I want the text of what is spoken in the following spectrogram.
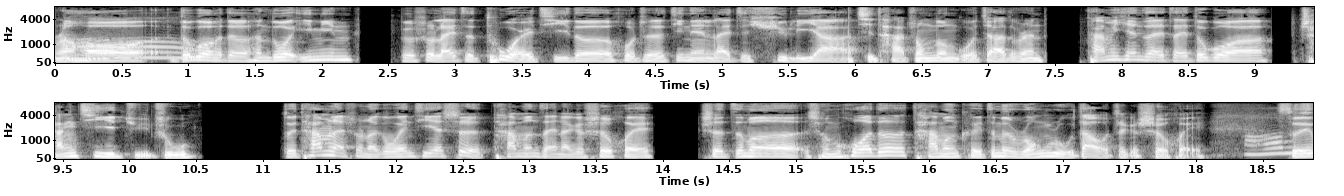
然后德国的很多移民，比如说来自土耳其的，或者今年来自叙利亚、其他中东国家的人，他们现在在德国长期居住，对他们来说，那个问题也是他们在那个社会。是怎么生活的？他们可以怎么融入到这个社会？哦，所以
